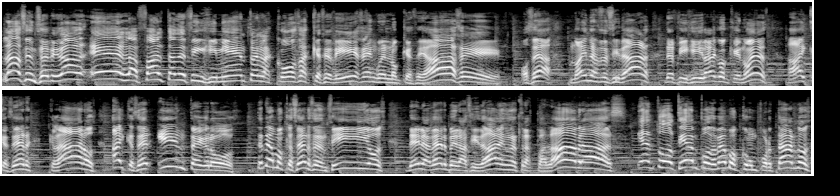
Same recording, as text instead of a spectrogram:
La sinceridad es la falta de fingimiento en las cosas que se dicen o en lo que se hace. O sea, no hay necesidad de fingir algo que no es. Hay que ser claros, hay que ser íntegros. Tenemos que ser sencillos, debe haber veracidad en nuestras palabras. Y en todo tiempo debemos comportarnos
